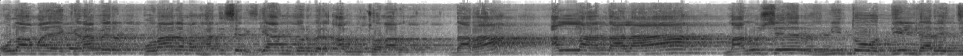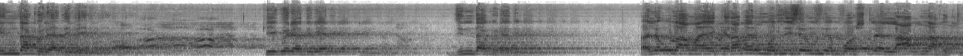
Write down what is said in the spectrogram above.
ওলামায় কেরামের কোরআন এবং হাদিসের জ্ঞান গর্বের আলোচনার দ্বারা আল্লাহ তালা মানুষের মৃত দিলডারে জিন্দা করিয়া দিবেন। কি করিয়া দিবেন? জিন্দা করিয়া দিবেন। তাহলে উলামায়ে কেরামের মজলিসের মধ্যে বসলে লাভ না হতো।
